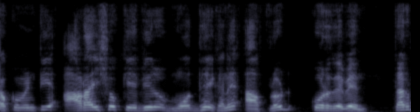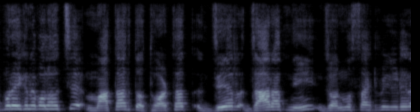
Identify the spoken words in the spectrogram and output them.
ডকুমেন্টটি আড়াইশো কেবির মধ্যে এখানে আপলোড করে দেবেন। তারপরে এখানে বলা হচ্ছে মাতার তথ্য, অর্থাৎ যে যার আপনি জন্ম সার্টিফিকেটের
